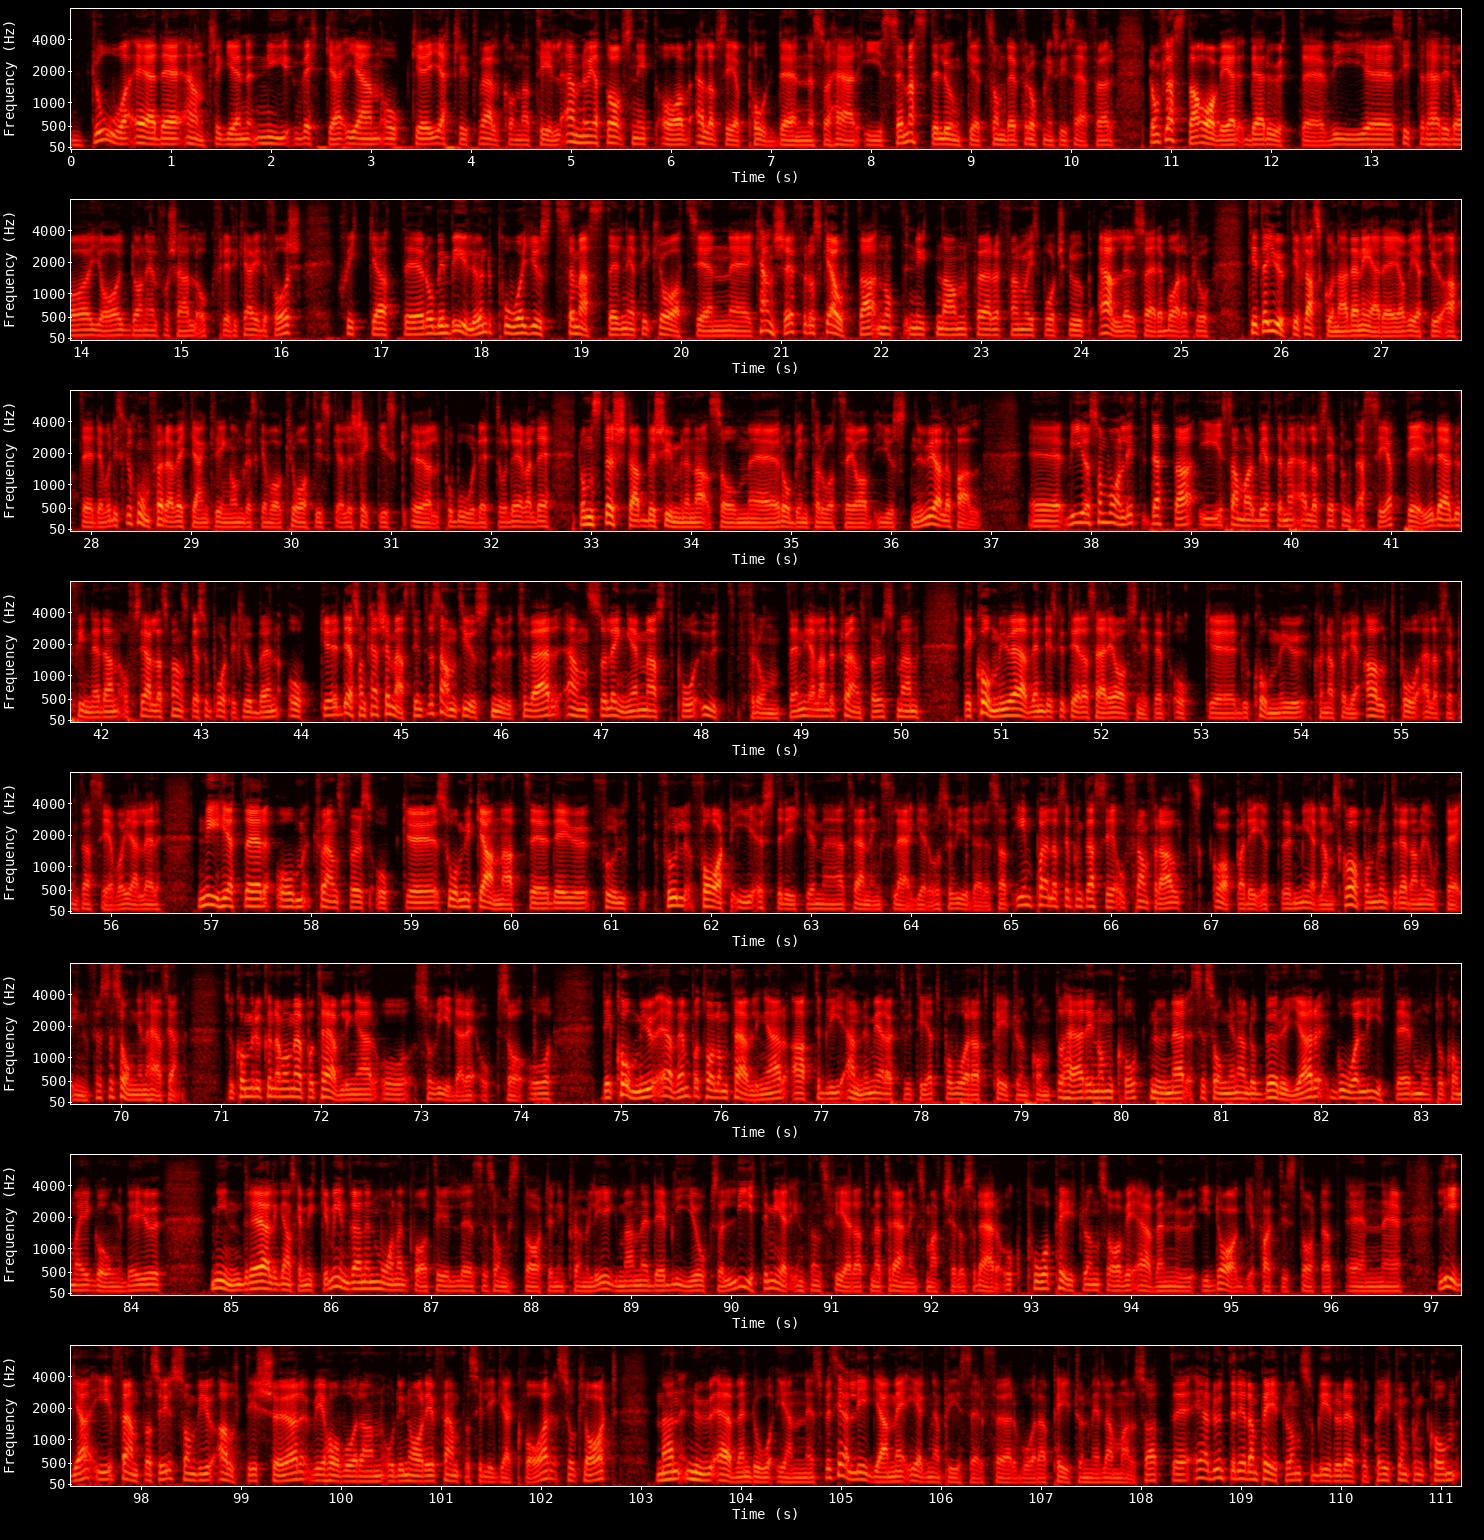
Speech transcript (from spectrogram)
Då är det äntligen ny vecka igen och eh, hjärtligt välkomna till ännu ett avsnitt av LFC-podden så här i semesterlunket som det förhoppningsvis är för de flesta av er där ute. Vi eh, sitter här idag, jag, Daniel Forsell och Fredrik Eidefors skickat eh, Robin Bylund på just semester ner till Kroatien. Kanske för att scouta något nytt namn för Fanway Sports Group eller så är det bara för att titta djupt i flaskorna där nere. Jag vet ju att det var diskussion förra veckan kring om det ska vara ha kroatisk eller tjeckisk öl på bordet. Och det är väl det, de största bekymren som eh, Robin tar åt sig av just nu i alla fall. Eh, vi gör som vanligt detta i samarbete med LFC.se. Det är ju där du finner den officiella svenska supporterklubben och eh, det som kanske är mest intressant just nu, tyvärr än så länge mest på utfronten gällande transfers. Men det kommer ju även diskuteras här i avsnittet och eh, du kommer ju kunna följa allt på LFC.se vad gäller nyheter om transfers och så mycket annat. Det är ju fullt, full fart i Österrike med träningsläger och så vidare. Så att in på LFC.se och framförallt skapa skapa dig ett eh, medlemskap om du inte redan har gjort det inför säsongen här sen. Så kommer du kunna vara med på tävlingar och så vidare också. Och det kommer ju även på tal om tävlingar att bli ännu mer aktivitet på vårat Patreon-konto här inom kort nu när säsongen ändå börjar gå lite mot att komma igång. Det är ju mindre, eller ganska mycket mindre än en månad kvar till eh, säsongstarten i Premier League. Men det blir ju också lite mer intensifierat med träningsmatcher och sådär. Och på Patreon så har vi även nu idag faktiskt startat en eh, liga i fantasy som vi ju alltid kör. Vi har våran ordinarie fantasyliga kvar såklart. Men nu även då en speciell liga med egna priser för våra Patreon-medlemmar. Så att eh, är du inte redan Patreon så blir du det på patreon.com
